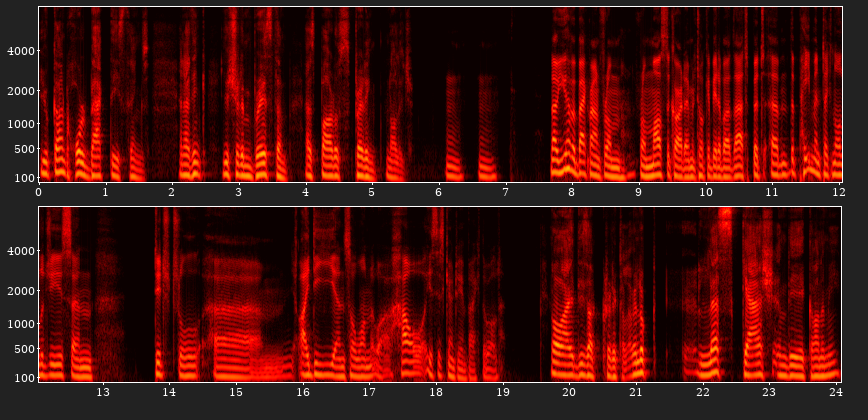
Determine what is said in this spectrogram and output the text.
you can't hold back these things. And I think you should embrace them as part of spreading knowledge. Mm-hmm. Now, you have a background from from Mastercard, and we'll talk a bit about that. But um, the payment technologies and digital um, ID and so on, how is this going to impact the world? Oh, I, these are critical. I mean, look, less cash in the economy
